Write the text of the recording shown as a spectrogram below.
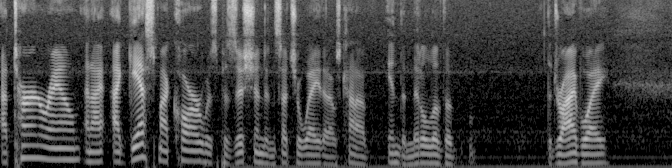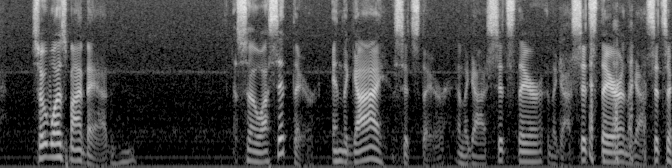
I turn around, and I, I guess my car was positioned in such a way that I was kind of in the middle of the the driveway. So it was my bad. So I sit there, and the guy sits there, and the guy sits there, and the guy sits there, and the guy sits there.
